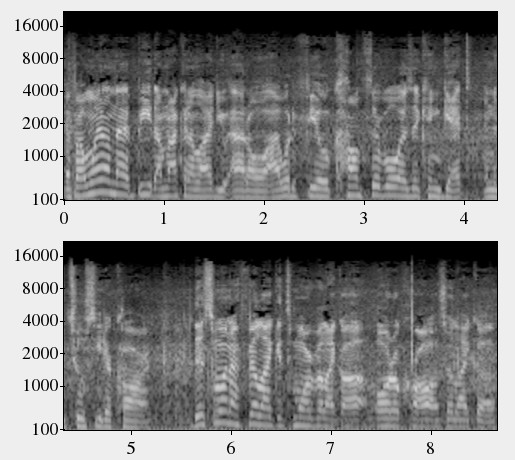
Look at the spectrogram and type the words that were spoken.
If I went on that beat, I'm not gonna lie to you at all. I would feel comfortable as it can get in a two seater car. This one, I feel like it's more of a like a autocross or like a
